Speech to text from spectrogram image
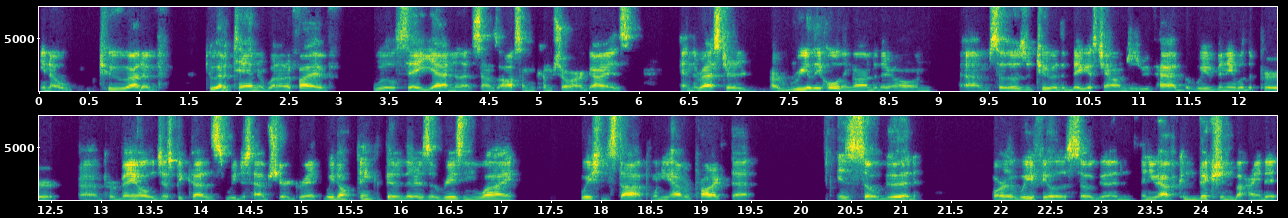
You know two out of two out of ten or one out of five will say yeah no that sounds awesome. Come show our guys. And the rest are are really holding on to their own. Um, so those are two of the biggest challenges we've had but we've been able to per, uh, prevail just because we just have sheer grit we don't think that there's a reason why we should stop. When you have a product that is so good or that we feel is so good and you have conviction behind it,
